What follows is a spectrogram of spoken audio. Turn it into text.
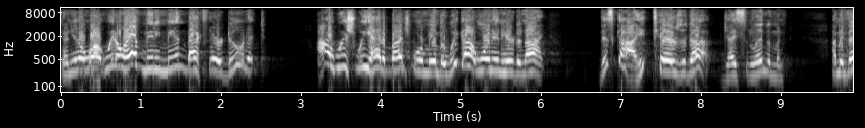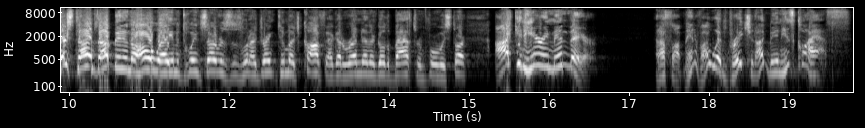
And you know what? We don't have many men back there doing it. I wish we had a bunch more men, but we got one in here tonight. This guy, he tears it up. Jason Lindeman. I mean, there's times I've been in the hallway in between services when I drink too much coffee. I got to run down there and go to the bathroom before we start. I can hear him in there. And I thought, man, if I wasn't preaching, I'd be in his class.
